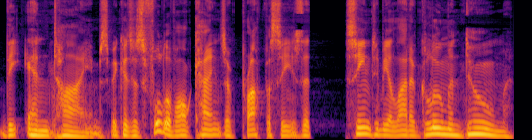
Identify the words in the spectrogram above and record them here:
the end times because it's full of all kinds of prophecies that seem to be a lot of gloom and doom.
